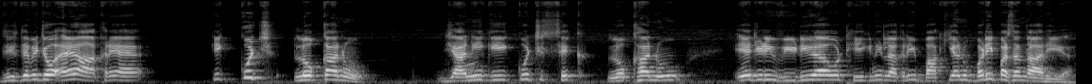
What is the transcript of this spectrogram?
ਜਿਸ ਦੇ ਵਿੱਚ ਉਹ ਇਹ ਆਖ ਰਿਹਾ ਹੈ ਕਿ ਕੁਝ ਲੋਕਾਂ ਨੂੰ, ਯਾਨੀ ਕਿ ਕੁਝ ਸਿੱਖ ਲੋਕਾਂ ਨੂੰ ਇਹ ਜਿਹੜੀ ਵੀਡੀਓ ਆ, ਉਹ ਠੀਕ ਨਹੀਂ ਲੱਗ ਰਹੀ, ਬਾਕੀਆਂ ਨੂੰ ਬੜੀ ਪਸੰਦ ਆ ਰਹੀ ਹੈ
